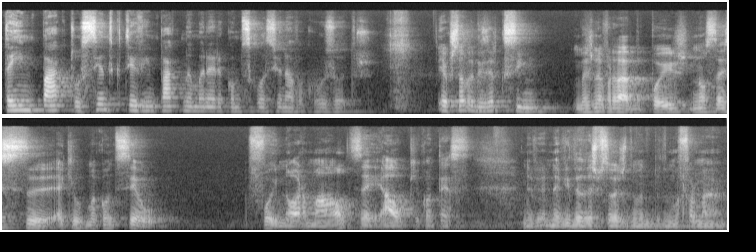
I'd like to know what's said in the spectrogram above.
tem impacto ou sente que teve impacto na maneira como se relacionava com os outros? Eu gostava de dizer que sim, mas na verdade depois não sei se aquilo que me aconteceu foi normal, é algo que acontece na vida das pessoas de uma, forma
